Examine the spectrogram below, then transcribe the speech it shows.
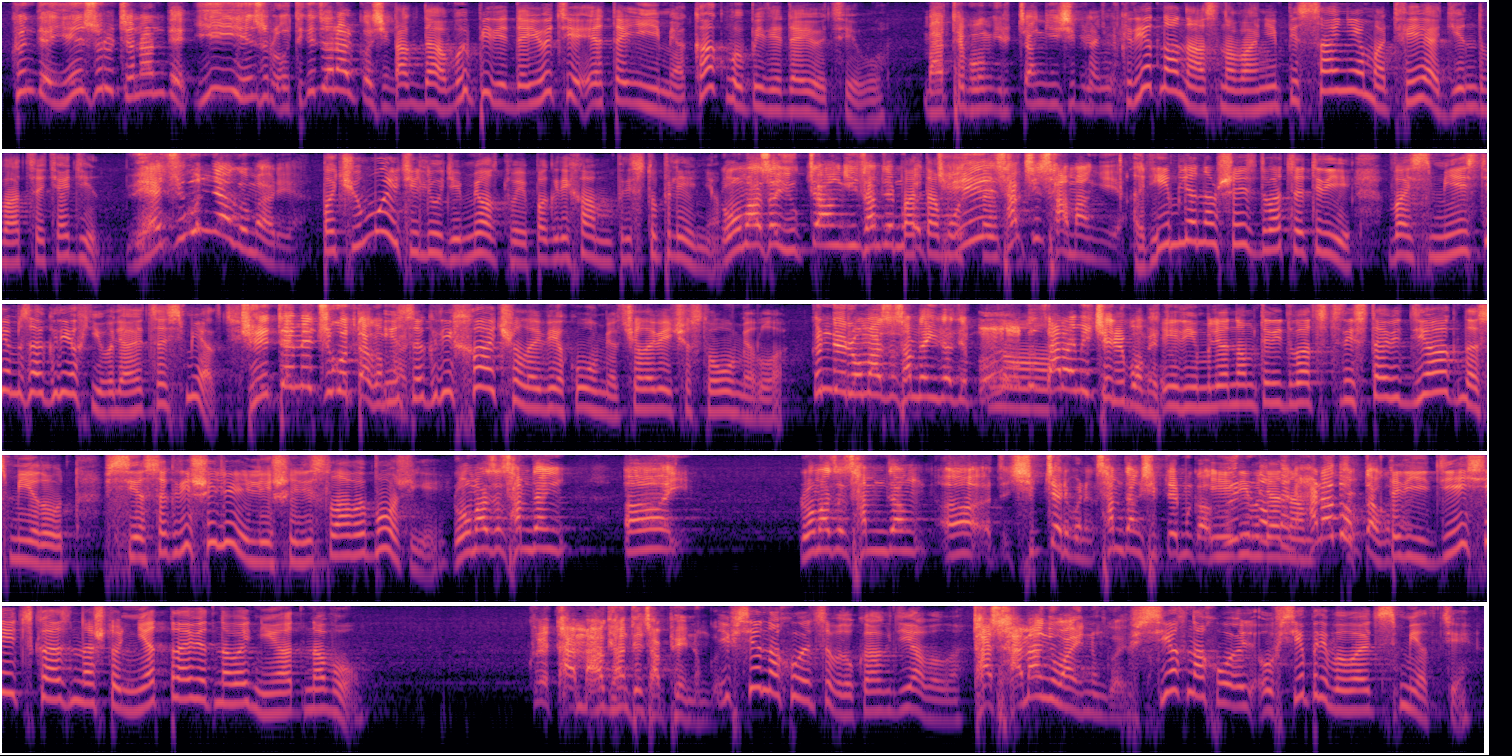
그런데 예수를 전하는데 이 예수를 어떻게 전할 것인가? Тогда вы передаете это имя. Как вы передаете его? 마태복음 1장 21절. Конкретно на основании Писания Матфея 1.21. 왜 죽었냐 그 말이야. Почему эти люди мертвые по грехам и преступлениям? 로마서 6장 23절 보니까 Потому 죄 что- 삭시 사망이야. Римлянам 6.23. Возмездием за грех является смерть. 죄 때문에 죽었다 그 말이야. Из-за греха человек умер, человечество умерло. 근데 로마서 3장 2절 모든 사람이 죄를 범했다. И римлянам 3.23 ставит диагноз миру. Все согрешили и лишили славы Божьей. 로마서 3장 어 로마서 3장 어 10절에 보니까 3장 10절에 보니까 И 의인 없는 римлянам 하나도 없다고. 3.10 сказано, что нет праведного ни одного. 그래 다 마귀한테 잡혀 있는 거예요. И все находятся в руках дьявола. 다 사망이 와 있는 거예요. Всех находят, все пребывают в смерти.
